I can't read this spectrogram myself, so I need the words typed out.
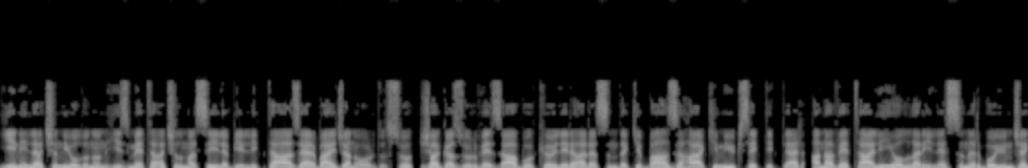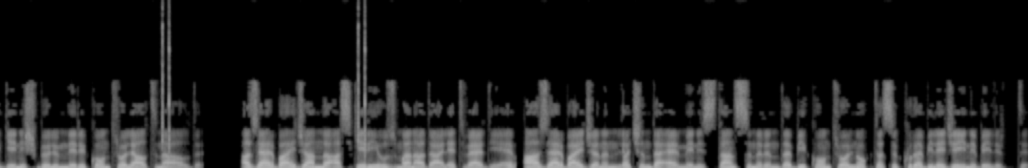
Yeni Laçın yolunun hizmete açılmasıyla birlikte Azerbaycan ordusu, Jagazur ve Zabuh köyleri arasındaki bazı hakim yükseklikler, ana ve tali yollar ile sınır boyunca geniş bölümleri kontrol altına aldı. Azerbaycanlı askeri uzman Adalet Verdiyev, Azerbaycan'ın Laçın'da Ermenistan sınırında bir kontrol noktası kurabileceğini belirtti.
